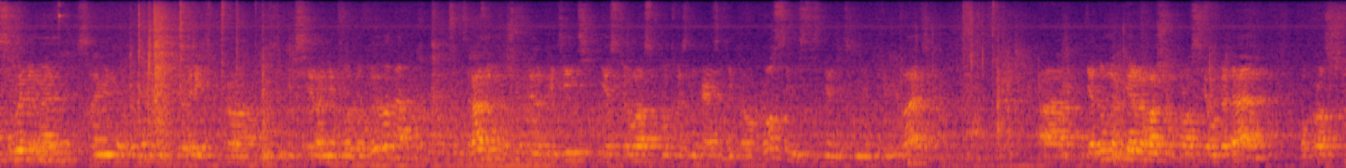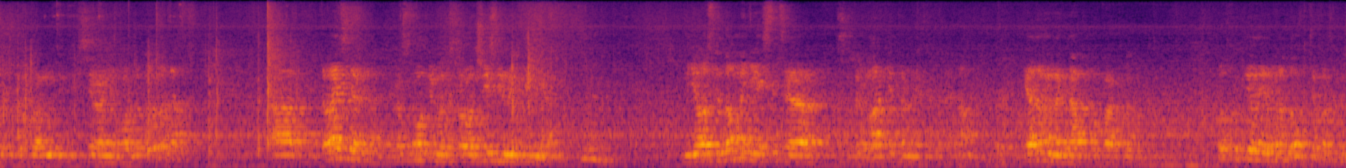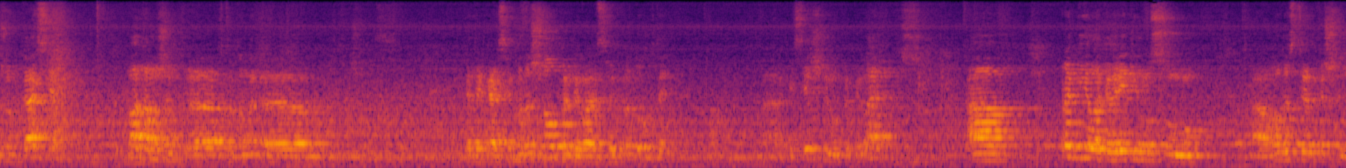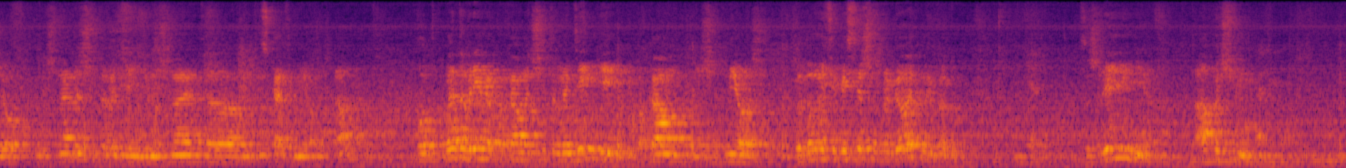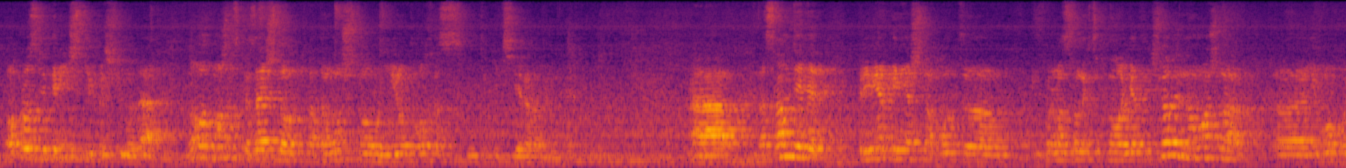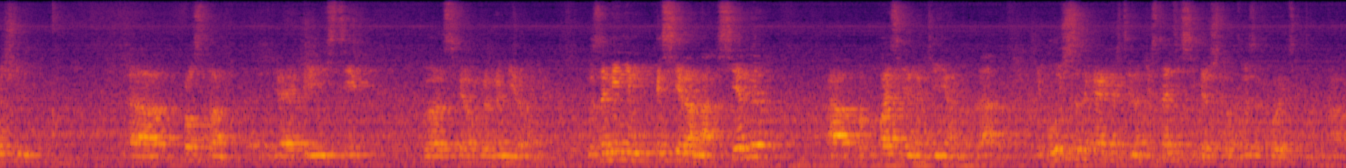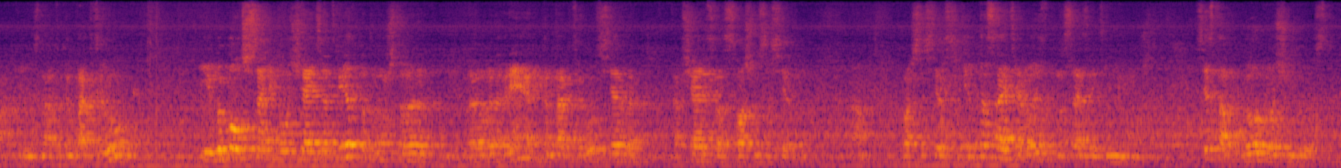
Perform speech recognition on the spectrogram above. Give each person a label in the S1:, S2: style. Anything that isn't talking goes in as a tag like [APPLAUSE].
S1: Сегодня мы с вами будем говорить про фиксирование ввода-вывода. Сразу хочу предупредить, если у вас будут возникать какие-то вопросы, не стесняйтесь меня перебивать. А, я думаю, первый ваш вопрос я угадаю. Вопрос, что такое мультификсирование ввода-вывода. А, давайте рассмотрим такой вот жизненный пример. У меня возле дома есть э, супермаркет, там да? я там иногда покупаю продукты. Вот купил я продукты, подхожу к кассе, ну а там уже э, кто-то э, к этой кассе подошел, пробивает свои продукты, э, кассирша ему пробивает, а, пробила, говорит ему сумму, а, он достает кошелек, начинает отсчитывать деньги, начинает э, искать мелочь. Да? Вот в это время, пока он отсчитывает деньги и пока он ищет мелочь, вы думаете, кассирша пробивает мои продукты? Нет. К сожалению, нет. А почему? Вопрос риторический, почему, да? Ну вот можно сказать, что потому что у нее плохо с мультиплексированием. А, на самом деле, пример, конечно, от э, информационных технологий отвлеченный, но можно э, его очень э, просто э, перенести в сферу программирования. Мы заменим кассира на сервер, а покупателя на клиента, да? И получится такая картина. Представьте себе, что вот вы заходите, э, я не знаю, ВКонтакте.ру, и вы полчаса не получаете ответ, потому что в это, э, в это время ВКонтакте.ру сервер общается с вашим соседом. Ваш сосед сидит на сайте, а вы на сайт зайти не можете. Естественно, было бы очень грустно.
